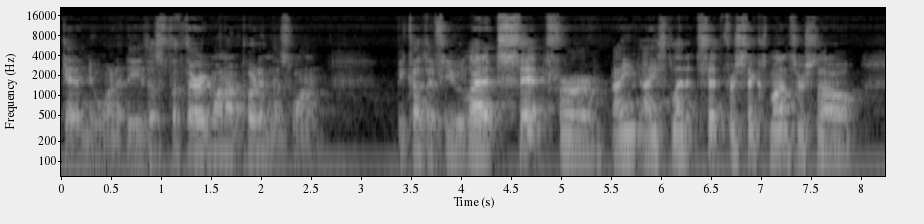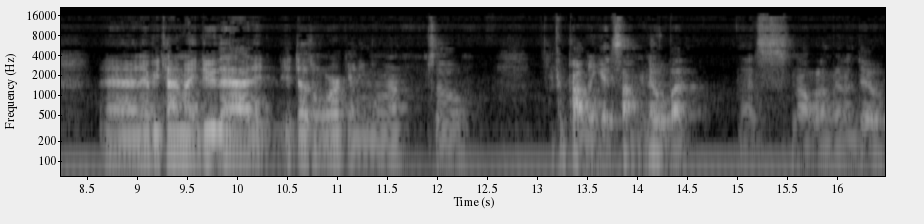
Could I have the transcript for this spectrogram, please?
get a new one of these. This is the third one I put in this one because if you let it sit for, I, I let it sit for six months or so, and every time I do that, it, it doesn't work anymore. So I could probably get something new, but that's not what I'm gonna do.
